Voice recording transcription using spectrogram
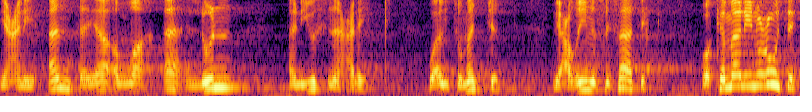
يعني أنت يا الله أهل أن يثنى عليك وأن تمجد لعظيم صفاتك وكمال نعوتك.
